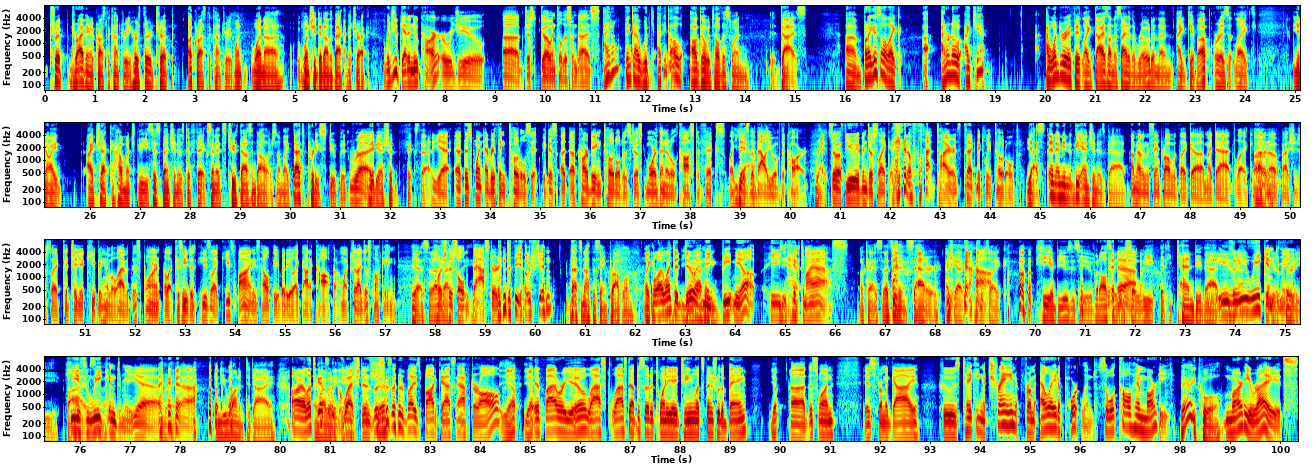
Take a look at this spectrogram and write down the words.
trip driving across the country. Her third trip across the country. when one uh one she did on the back of a truck. Would you get a new car, or would you uh, just go until this one dies? I don't think I would. I think I'll I'll go until this one dies. Um, but I guess I'll like. I, I don't know. I can't. I wonder if it like dies on the side of the road and then I give up, or is it like, you know, I I check how much the suspension is to fix and it's two thousand dollars, and I'm like, that's pretty stupid. Right. Maybe I should fix that. Yeah, at this point, everything totals it because a, a car being totaled is just more than it'll cost to fix. Like, Yeah. is the value of the car. Right. So if you even just like get a flat tire, it's technically totaled. Yes, and I mean the engine is bad. I'm having the same problem with like uh, my dad. Like, I don't know if I should just like continue keeping him alive at this point, or like, cause he just he's like he's fine, he's healthy, but he like got a cough, and I'm like, should I just fucking Yeah, so push this old bastard into the ocean? That's not the same problem. Like, Well, I went to do You're it, and he beat me up. He Yeah. kicked my ass. Okay, so that's even sadder, I guess, because it's like he abuses you, but also you're so weak that he can do that. He's he weakened me. 35, He's so- weakened me. Yeah. Right. yeah. and you want him to die. All right, let's And get to the questions. This is an advice podcast after all. Yep, yep, If I were you, last last episode of 2018, let's finish with a bang. yep. Uh, this one is from a guy who's taking a train from LA to Portland. So we'll call him Marty. Very cool. Marty writes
